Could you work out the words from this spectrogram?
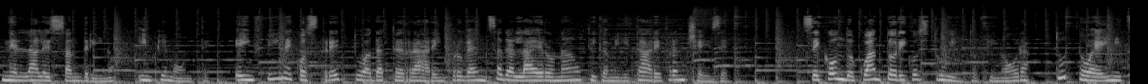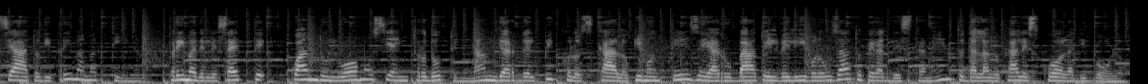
nell'Alessandrino, in Piemonte, e infine costretto ad atterrare in Provenza dall'aeronautica militare francese. Secondo quanto ricostruito finora, tutto è iniziato di prima mattina, prima delle 7, quando l'uomo si è introdotto in un hangar del piccolo scalo piemontese e ha rubato il velivolo usato per addestramento dalla locale scuola di volo.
